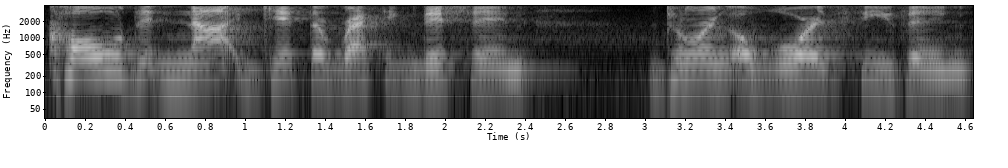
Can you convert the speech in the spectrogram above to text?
Coel did not get the recognition during award season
